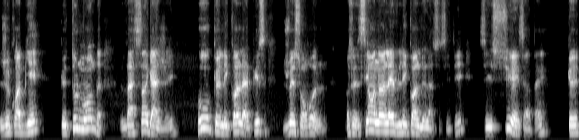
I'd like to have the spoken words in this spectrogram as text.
je crois bien que tout le monde va s'engager pour que l'école puisse jouer son rôle. Parce que si on enlève l'école de la société, c'est sûr et certain que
